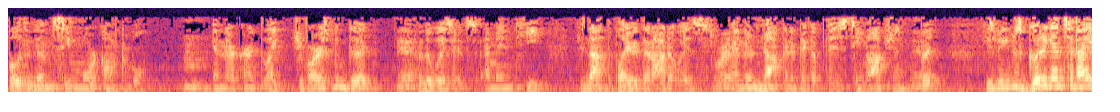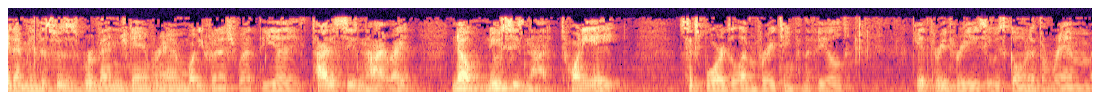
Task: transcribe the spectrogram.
both of them seem more comfortable mm. in their current. Like Jabari's been good yeah. for the Wizards. I mean, he he's not the player that Otto is, right. and they're not going to pick up his team option, yeah. but. He's, he was good again tonight. I mean, this was revenge game for him. What he finished with? The uh, tied his season high, right? No, new season high. 28, six boards, 11 for 18 from the field. He hit three threes. He was going at the rim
